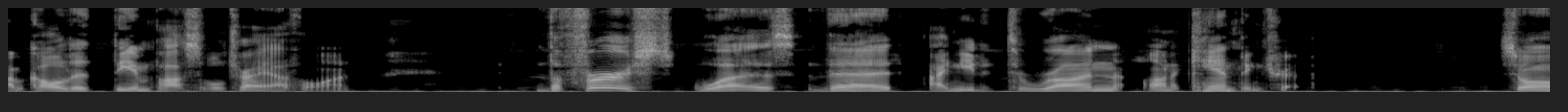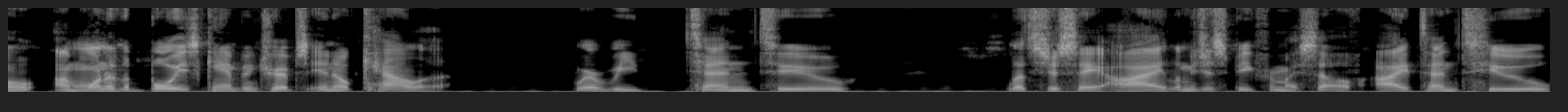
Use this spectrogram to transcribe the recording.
I called it the Impossible Triathlon. The first was that I needed to run on a camping trip. So on one of the boys' camping trips in Ocala, where we tend to, let's just say I, let me just speak for myself, I tend to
